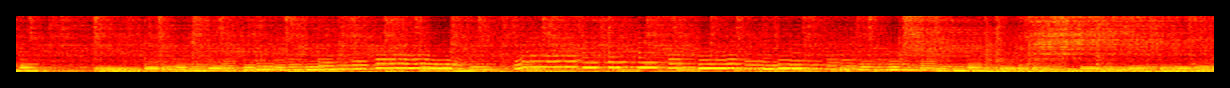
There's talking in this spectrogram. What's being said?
Thank you.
